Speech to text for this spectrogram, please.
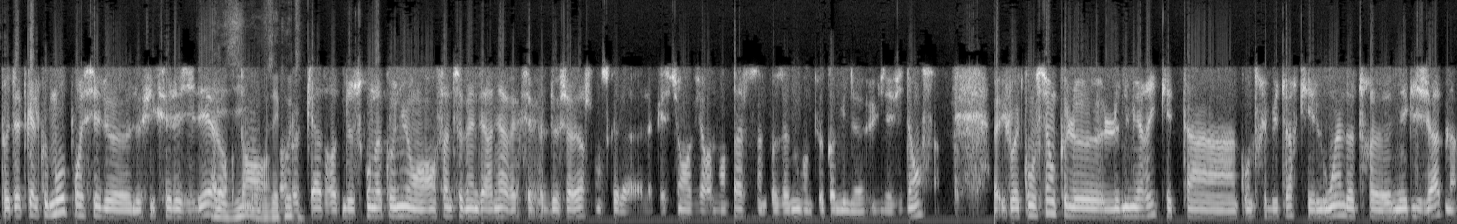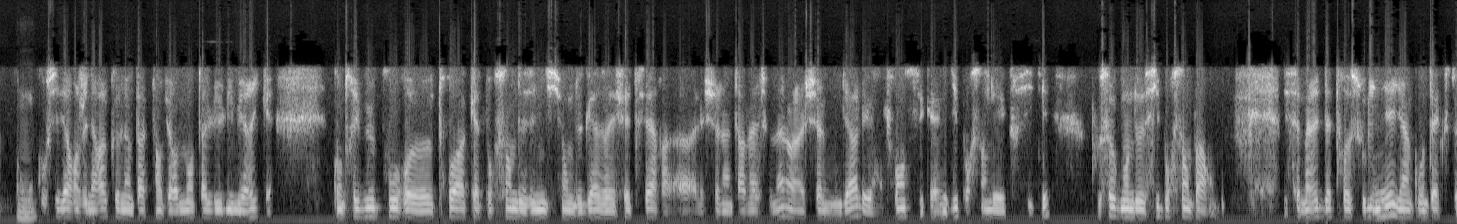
Peut-être quelques mots pour essayer de, de fixer les idées. Alors, dans, dans, le cadre de ce qu'on a connu en, fin de semaine dernière avec ces fêtes de chaleur, je pense que la, question environnementale s'impose à nous un peu comme une, évidence. Euh, il faut être conscient que le, numérique est un contributeur qui est loin d'être négligeable. On considère en général que l'impact environnemental du numérique contribue pour 3 euh, à 4% des émissions de gaz à effet de serre à, l'échelle internationale, à l'échelle mondiale, et en France, c'est quand même 10% de l'électricité. Tout ça augmente de 6% par an. Et ça mérite d'être souligné. Il y a un contexte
